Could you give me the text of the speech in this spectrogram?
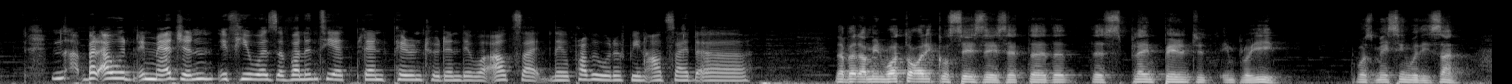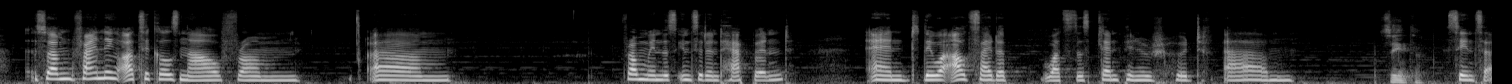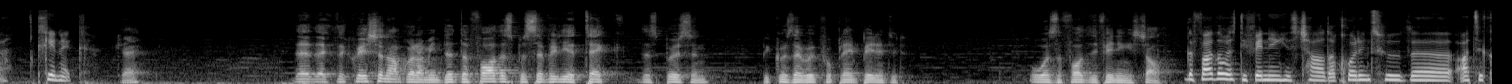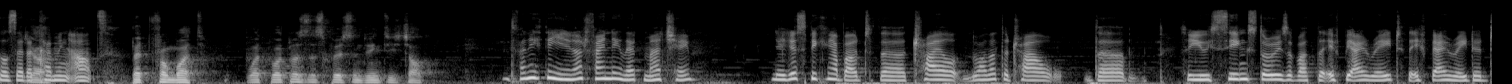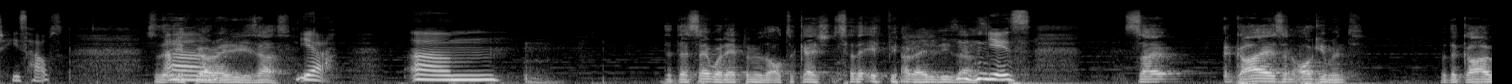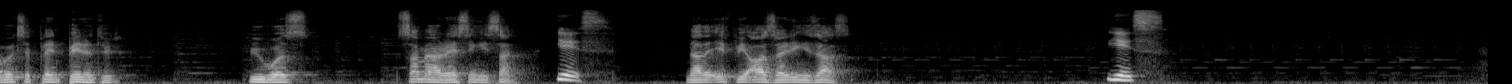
But I would imagine if he was a volunteer at Planned Parenthood and they were outside, they probably would have been outside. Uh, No, but I mean, what the article says is that the, the, this Planned Parenthood employee was messing with his son. so I'm finding articles now from um, from when this incident happened, and they were outside of what's this Planned Parenthood um, Center. center clinic. Okay. The, the, the question I've got, I mean, did the father specifically attack this person because they work for Planned Parenthood? Or was the father defending his child? The father was defending his child, according to the articles that are coming out. But from what? What what was this person doing to his child? It's funny thing, you're not finding that much, eh? They're just speaking about the trial. Well, not the trial. The so you're seeing stories about the FBI raid. The FBI raided his house. So the FBI Um, raided his house. Yeah. Um. Did they say what happened with the altercation? So the FBI raided his house. yes. So a guy has an argument with a guy who works at Planned Parenthood who was somehow harassing his son. Yes. Now the FBI is raiding his house. Yes.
